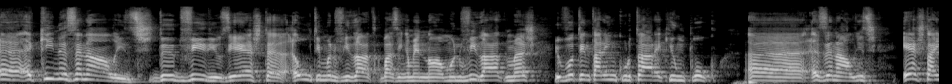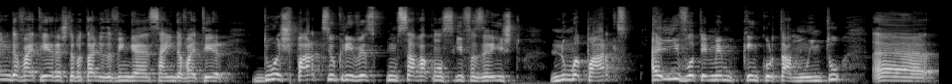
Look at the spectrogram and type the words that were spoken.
Uh, aqui nas análises de, de, vídeos, e é esta a última novidade, que basicamente não é uma novidade, mas eu vou tentar encurtar aqui um pouco uh, as análises. Esta ainda vai ter, esta Batalha da Vingança ainda vai ter duas partes. Eu queria ver se começava a conseguir fazer isto numa parte. Aí vou ter mesmo que encurtar muito. Uh,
